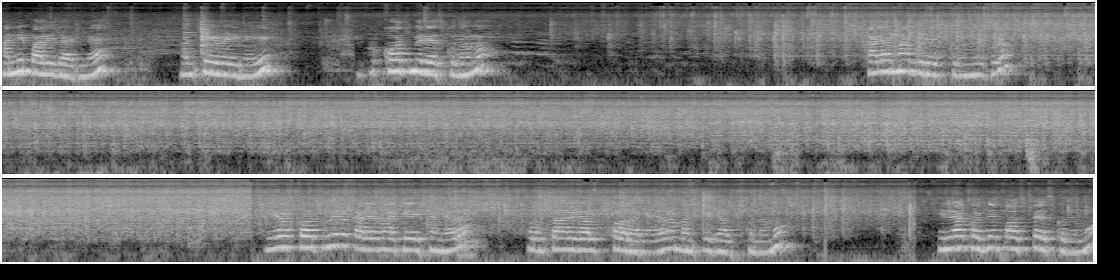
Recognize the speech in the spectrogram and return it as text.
అన్ని పల్లీలు అట్లే. మంచిగా వేగినాయి. ఇప్పుడు కొత్తిమీర వేసుకుందాము. కలమాకు కూడా ఇప్పుడు. ఇక కొత్తిమీర కలమాకు వేసాం కదా ఒకసారి కలుపుకోవాలని కదా మంచిగా కలుపుకున్నాము. ఇలా కొంచెం పసుపు వేసుకున్నాము.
